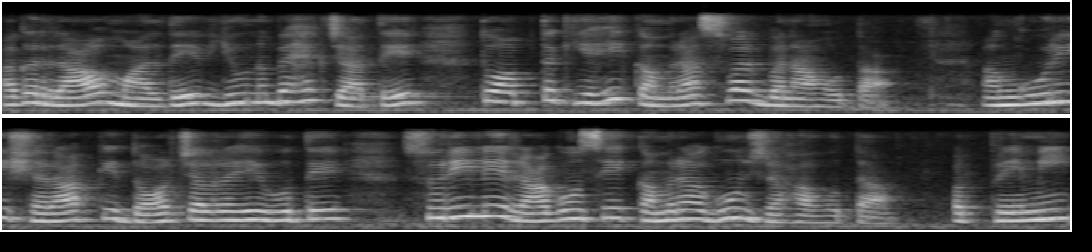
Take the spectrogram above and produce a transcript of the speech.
اگر راؤ مالدیو یوں نہ بہک جاتے تو اب تک یہی کمرہ سورگ بنا ہوتا۔ انگوری شراب کے دور چل رہے ہوتے، سریلے راگوں سے کمرہ گونج رہا ہوتا اور پریمی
